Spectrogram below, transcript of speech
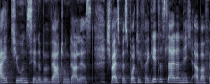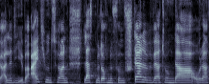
iTunes hier eine Bewertung da lässt. Ich weiß, bei Spotify geht es leider nicht, aber für alle, die über iTunes hören, lasst mir doch eine 5-Sterne-Bewertung da oder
